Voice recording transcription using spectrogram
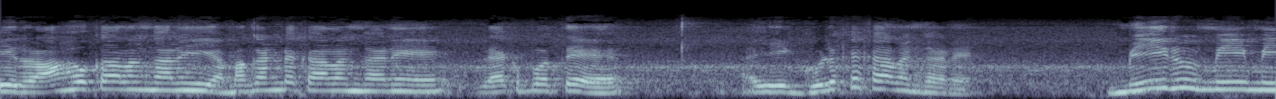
ఈ రాహుకాలం కానీ యమగండ కాలం కానీ లేకపోతే ఈ గుళిక కాలం కానీ మీరు మీ మీ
